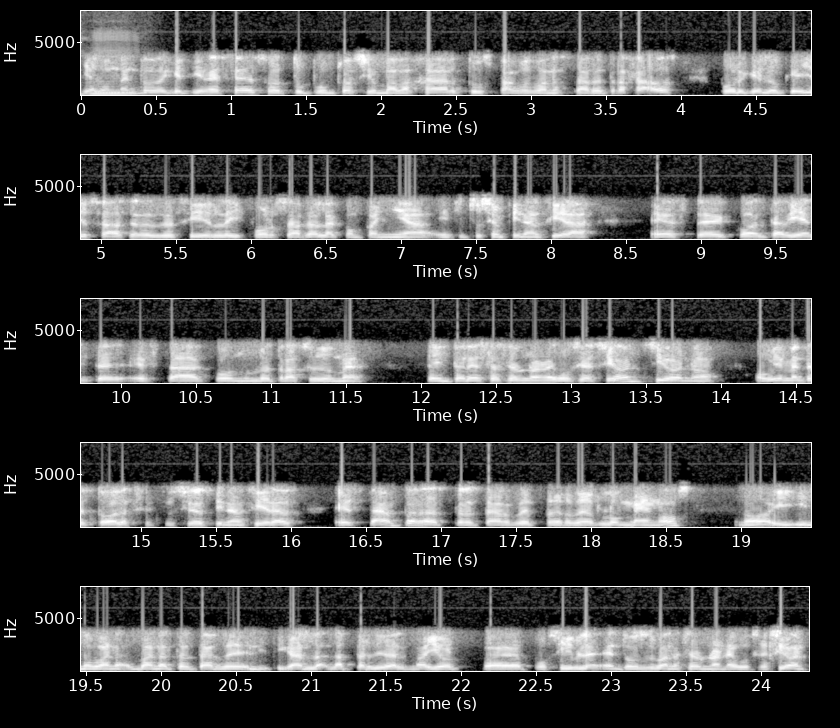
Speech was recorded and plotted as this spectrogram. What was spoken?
Y al momento de que tienes eso, tu puntuación va a bajar, tus pagos van a estar retrasados, porque lo que ellos hacen es decirle y forzarle a la compañía, institución financiera, este cuentaviente está con un retraso de un mes. ¿Te interesa hacer una negociación, sí o no? Obviamente todas las instituciones financieras están para tratar de perderlo menos, ¿no? Y, y no van a, van a tratar de litigar la, pérdida el mayor eh, posible, entonces van a hacer una negociación.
